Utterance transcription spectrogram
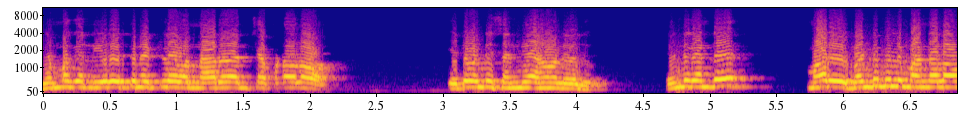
నిమ్మగా నీరెత్తినట్లే ఉన్నారు అని చెప్పడంలో ఎటువంటి సందేహం లేదు. ఎందుకంటే మరి బండిమిల్లి మండలం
